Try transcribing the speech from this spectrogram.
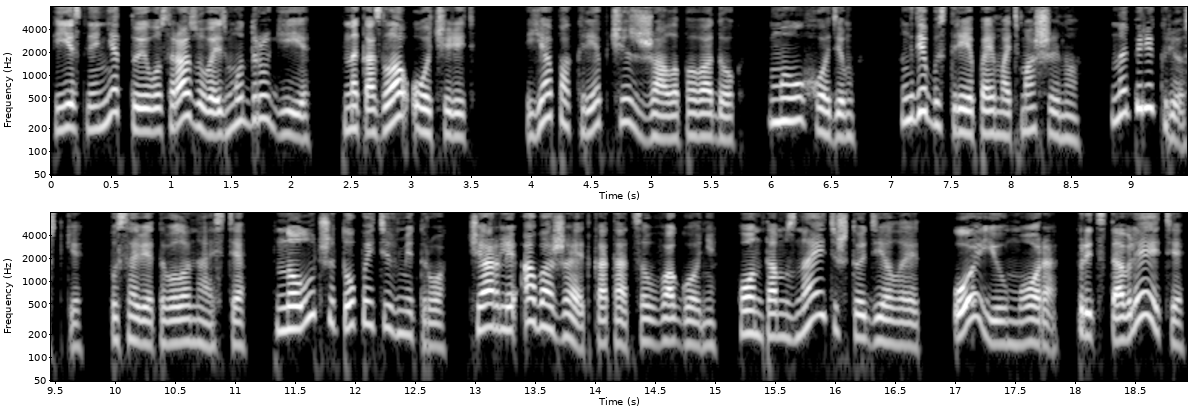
«Если нет, то его сразу возьмут другие. На козла очередь». Я покрепче сжала поводок. «Мы уходим. Где быстрее поймать машину?» «На перекрестке, посоветовала Настя. «Но лучше топайте в метро. Чарли обожает кататься в вагоне. Он там знаете, что делает?» Ой, юмора! Представляете?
